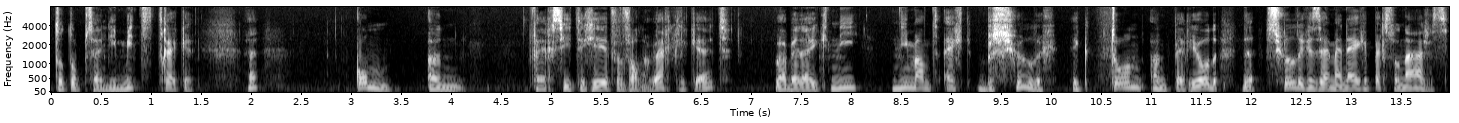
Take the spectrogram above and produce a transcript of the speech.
tot op zijn limiet trekken. Hè, om een versie te geven van een werkelijkheid, waarbij dat ik niet, niemand echt beschuldig. Ik toon een periode. De schuldigen zijn mijn eigen personages.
